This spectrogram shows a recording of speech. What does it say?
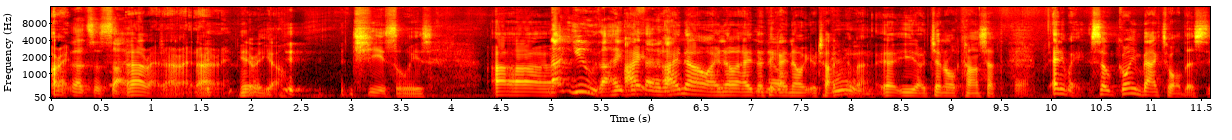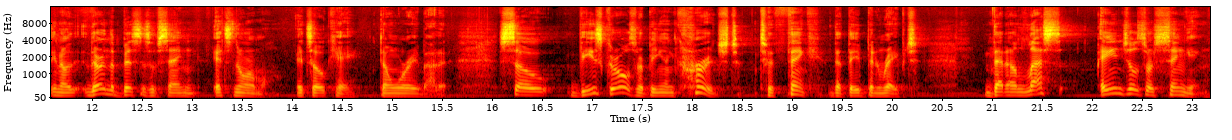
All right. That's a sign. All right, all right, all right. Here we go. Jeez Louise. Uh, Not you, the hypothetical. I, I know, I know. I, I think know, I know what you're talking room. about. Uh, you know, general concept. Yeah. Anyway, so going back to all this, you know, they're in the business of saying it's normal, it's okay, don't worry about it. So these girls are being encouraged to think that they've been raped, that unless angels are singing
